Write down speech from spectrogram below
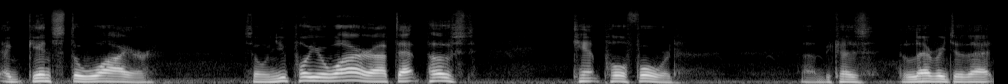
against the wire. So when you pull your wire up that post can't pull forward uh, because the leverage of that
